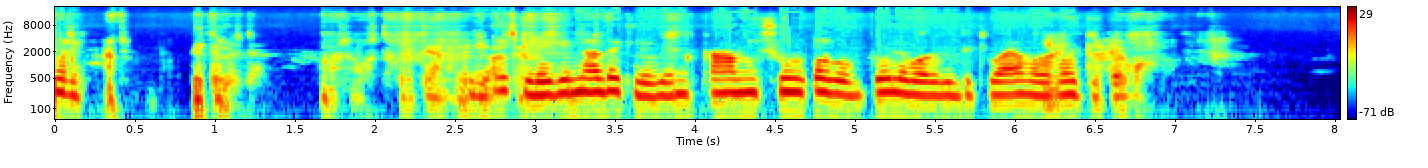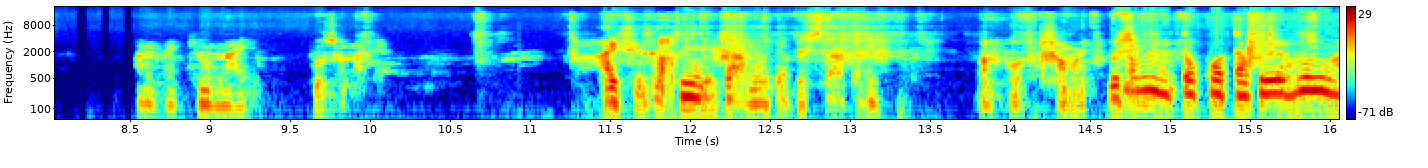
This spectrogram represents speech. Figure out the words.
বাড়ি দেখতে লইতে সমস্ত করে দেন কি আছে। দেখলে কি না দেখলে কাম শুরু করব বলে বড় যদি কেউ আয় বলব কি করব আরে না কেউ নাই বুঝো না আইসে তুই যা মধ্যে বেশি তাড়াতাড়ি। অল্প সময়? বেশি তো কথা বলে শুনব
